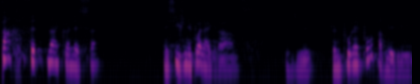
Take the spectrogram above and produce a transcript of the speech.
parfaitement connaissant, mais si je n'ai pas la grâce de Dieu, je ne pourrais pas parler de lui.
